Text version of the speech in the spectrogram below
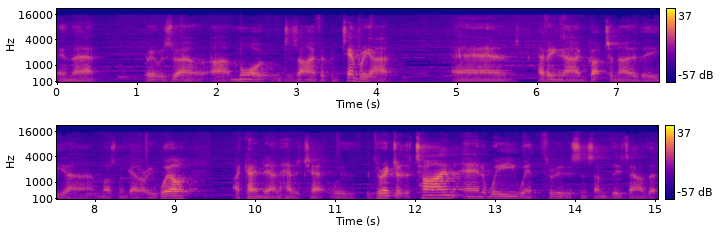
in that, where it was uh, uh, more designed for contemporary art. And having uh, got to know the uh, Mosman Gallery well, I came down and had a chat with the director at the time, and we went through this in some detail that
